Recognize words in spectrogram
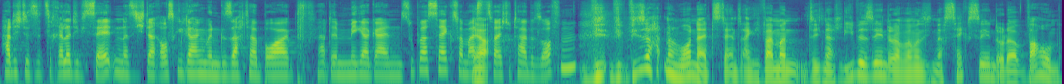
hatte ich das jetzt relativ selten, dass ich da rausgegangen bin und gesagt habe, boah, pff, hatte mega geilen Supersex, weil meistens ja. war ich total besoffen. Wie, wie, wieso hat man One-Night-Stands eigentlich? Weil man sich nach Liebe sehnt oder weil man sich nach Sex sehnt oder warum?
